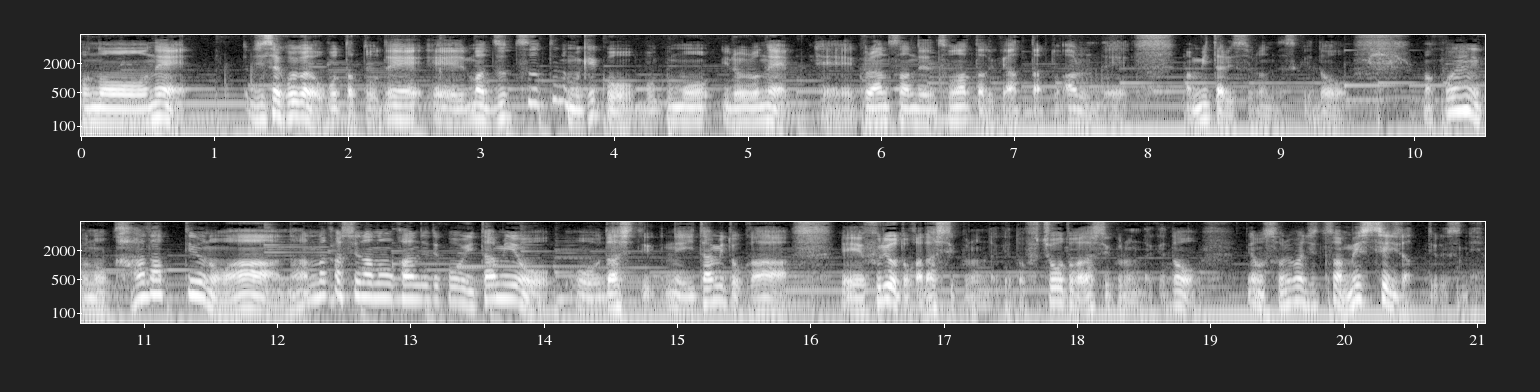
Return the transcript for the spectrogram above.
このね、実際こういうことが起こったと。で、えー、まあ、頭痛っていうのも結構僕もいろいろね、えー、クライアントさんでそうなった時あったとあるんで、まあ、見たりするんですけど、まあ、こういうふうにこの体っていうのは何らかしらの感じでこう痛みを出して、ね、痛みとか、えー、不良とか出してくるんだけど、不調とか出してくるんだけど、でもそれは実はメッセージだっていうですね、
